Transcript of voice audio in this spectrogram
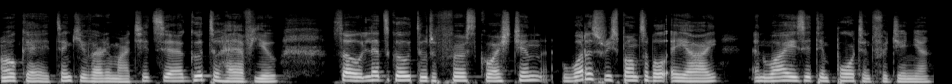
Okay. Thank you very much. It's uh, good to have you. So let's go to the first question. What is responsible AI and why is it important, Virginia?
